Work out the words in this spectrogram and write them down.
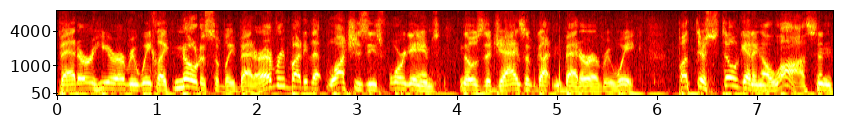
better here every week, like noticeably better. Everybody that watches these four games knows the Jags have gotten better every week. But they're still getting a loss, and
